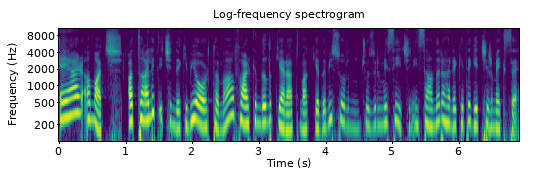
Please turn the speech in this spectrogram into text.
Eğer amaç atalet içindeki bir ortama farkındalık yaratmak ya da bir sorunun çözülmesi için insanları harekete geçirmekse,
